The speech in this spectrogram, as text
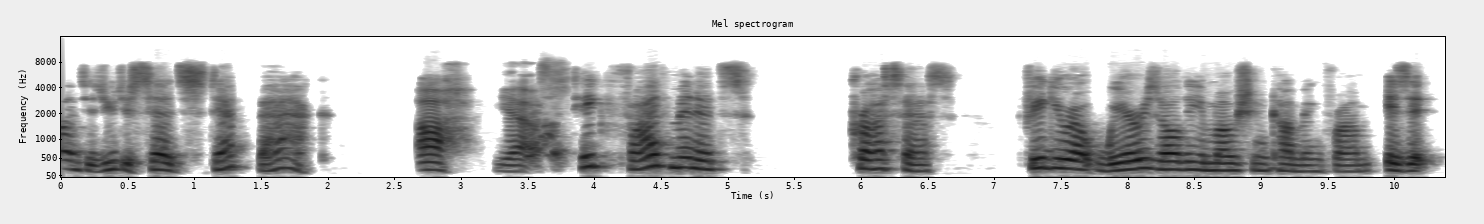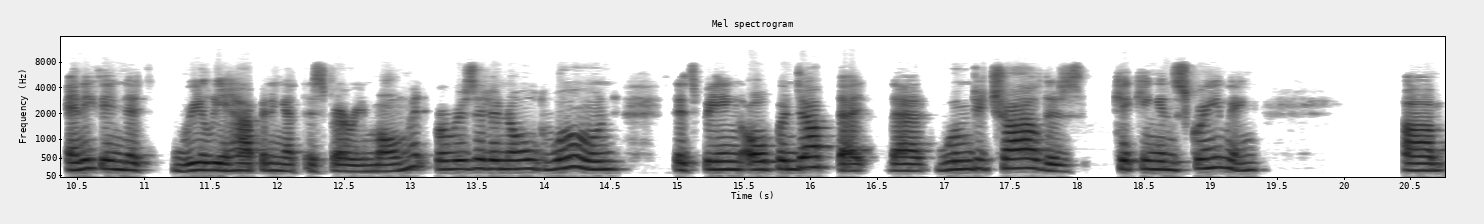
sometimes, as you just said, step back. ah yes take five minutes, process, figure out where is all the emotion coming from. Is it anything that's really happening at this very moment, or is it an old wound that's being opened up that that wounded child is kicking and screaming? Um,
